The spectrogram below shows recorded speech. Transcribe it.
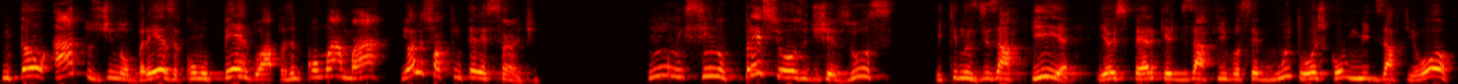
Então, atos de nobreza, como perdoar, por exemplo, como amar. E olha só que interessante. Um ensino precioso de Jesus e que nos desafia, e eu espero que ele desafie você muito hoje, como me desafiou,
